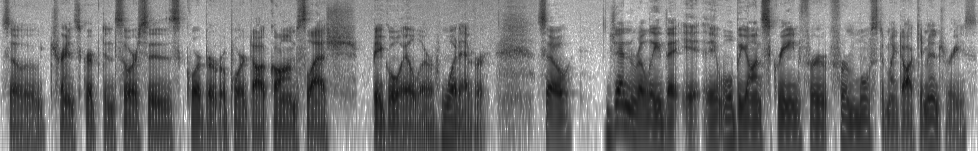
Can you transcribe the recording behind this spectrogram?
So transcript and sources, corbettreport.com slash big oil or whatever. So generally that it, it, will be on screen for, for most of my documentaries.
